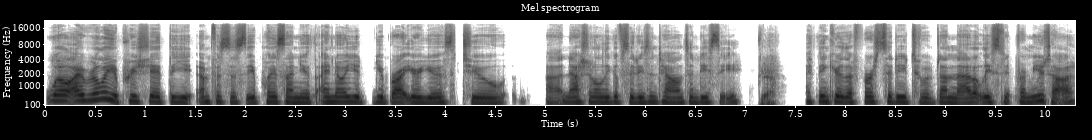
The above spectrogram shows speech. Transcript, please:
Well, I really appreciate the emphasis that you place on youth. I know you you brought your youth to uh, National League of Cities and Towns in DC. Yeah. I think you're the first city to have done that, at least from Utah,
